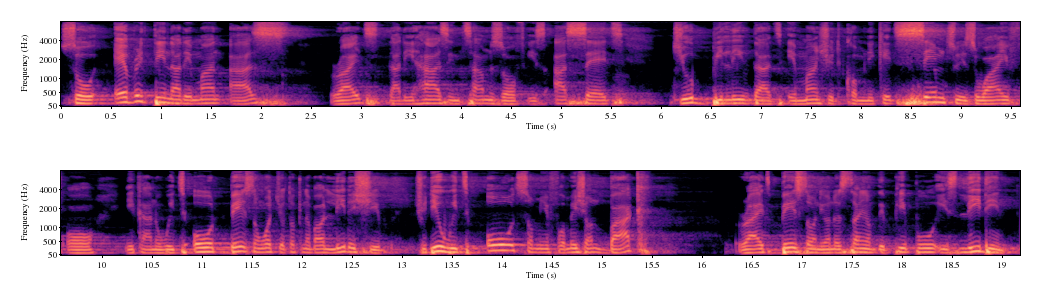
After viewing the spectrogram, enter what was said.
So everything that a man has, right, that he has in terms of his assets, do you believe that a man should communicate same to his wife or he can withhold based on what you're talking about leadership? Should he withhold some information back, right, based on the understanding of the people he's leading?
